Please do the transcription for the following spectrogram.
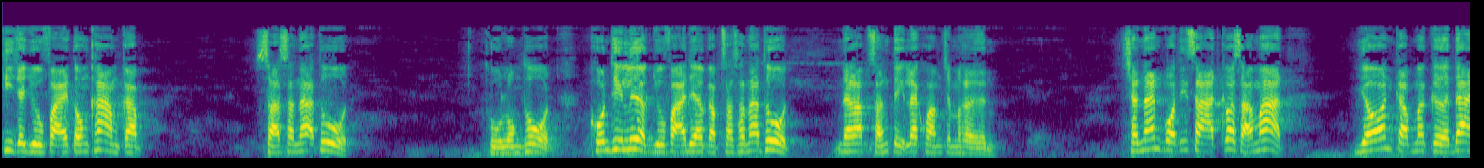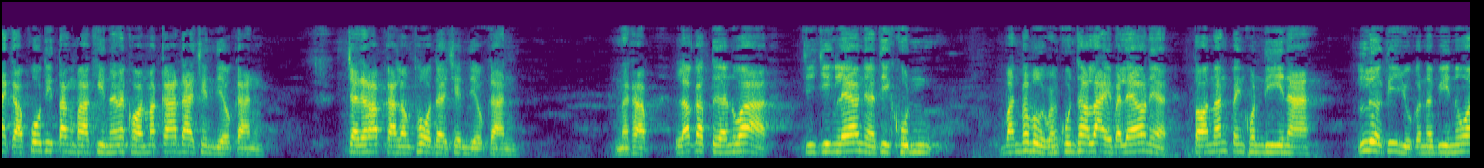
ที่จะอยู่ฝ่ายตรงข้ามกับศาสนาทูต ถูกลงโทษ คนที่เลือกอยู่ฝ่ายเดียวกับศาสนาทูตได้รับสันติและความจำเริญ ฉะนั้นประวัติศาสตร์ก็สามารถ ย้อนกลับมาเกิดได้กับพวกที่ตั้งภาคีนนครมักกะได้เช่นเดียวกัน จะได้รับการลงโทษได้เช่นเดียวกันนะครับ แล้วก็เตือนว่าจริง ๆ แล้วเนี่ยที่คุณบรรพบุรุษของคุณท่าไล่ไปแล้วเนี่ย ตอนนั้นเป็นคนดีนะ เลือกที่อยู่กับนบีนัว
